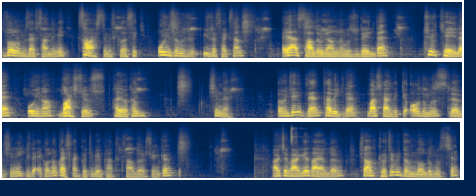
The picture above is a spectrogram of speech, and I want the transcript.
Zorumuz efsanevi, savaştığımız klasik, oyun hızımız %80, eğer saldırganlığımız %50'de Türkiye ile oyuna başlıyoruz. Hadi bakalım. Şimdi öncelikle tabii ki de başkentteki ordumuzu siliyorum şimdi. Bize ekonomik açıdan kötü bir katkı sağlıyor çünkü. Ayrıca vergileri de. Şu an kötü bir durumda olduğumuz için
